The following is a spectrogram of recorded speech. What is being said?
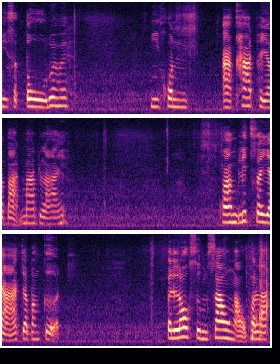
มีศัตรูด้วยเว้ย มีคนอาฆาตพยาบาทมาดร้าย ความลิษยาจะบังเกิด เป็นโรคซึมเศร้าเหงาเพราะรัก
